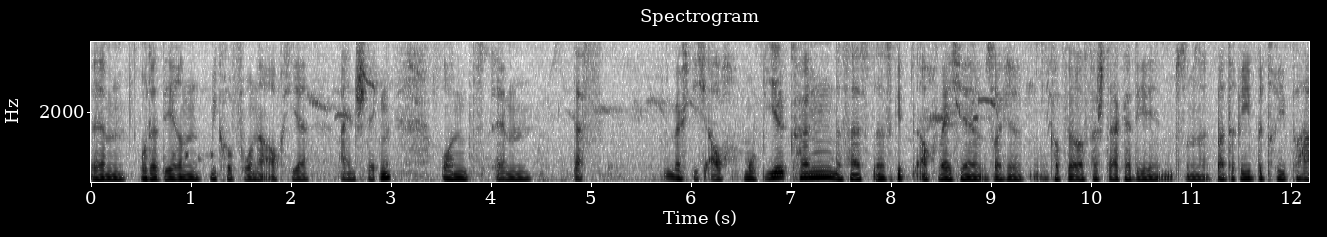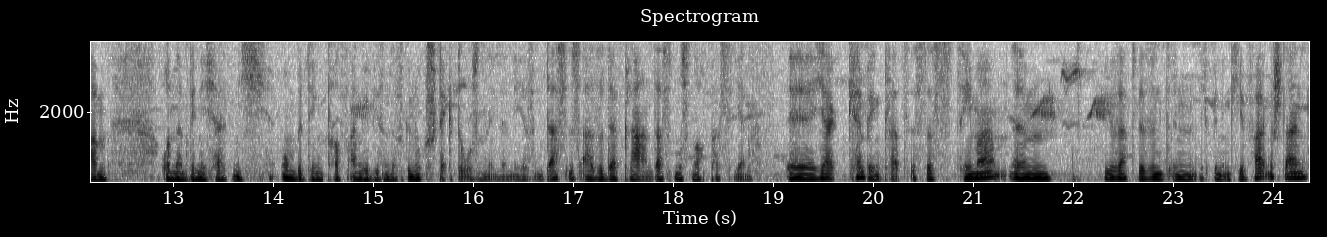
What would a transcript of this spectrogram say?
ähm, oder deren Mikrofone auch hier einstecken. Und ähm, das möchte ich auch mobil können. Das heißt, es gibt auch welche solche Kopfhörerverstärker, die so einen Batteriebetrieb haben. Und dann bin ich halt nicht unbedingt darauf angewiesen, dass genug Steckdosen in der Nähe sind. Das ist also der Plan. Das muss noch passieren. Äh, ja, Campingplatz ist das Thema. Ähm, wie gesagt, wir sind in, ich bin in Kiel-Falkenstein.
